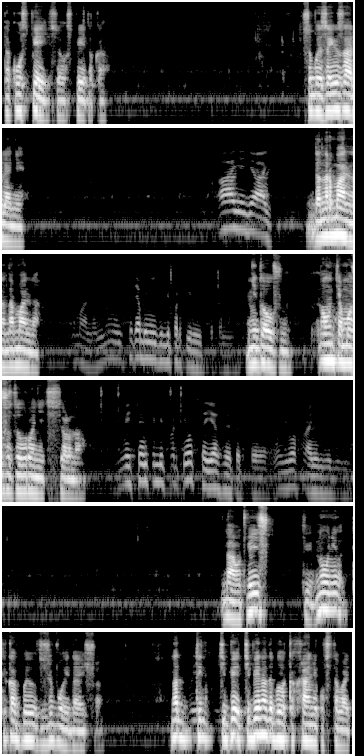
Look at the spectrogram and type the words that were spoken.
Так успей, все, успей только. Чтобы заюзали они. Ай-яй-яй. Да нормально, нормально. Нормально, ну хотя бы не телепортируется там. Не должен. Но он тебя может зауронить все равно. Ну если он телепортнется, я же этот, э, его охранник заденет. Да, вот видишь, ты, ну, не, ты как бы живой, да, еще. Надо, ты, тебе, тебе надо было к охраннику вставать.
